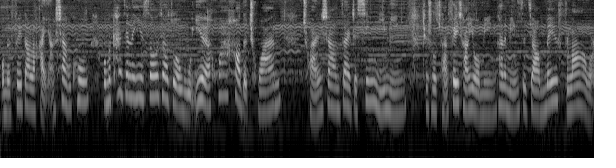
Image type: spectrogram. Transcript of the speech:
我们飞到了海洋上空，我们看见了一艘叫做“五月花号”的船，船上载着新移民。这艘船非常有名，它的名字叫 Mayflower。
